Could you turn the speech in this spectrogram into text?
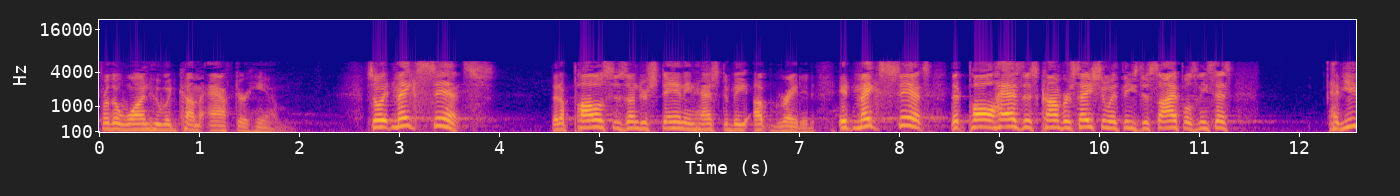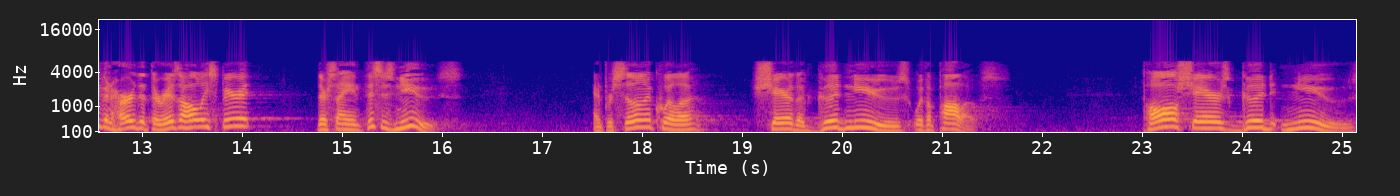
for the one who would come after him. So it makes sense that Apollos' understanding has to be upgraded. It makes sense that Paul has this conversation with these disciples and he says, Have you even heard that there is a Holy Spirit? They're saying, This is news. And Priscilla and Aquila share the good news with Apollos. Paul shares good news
